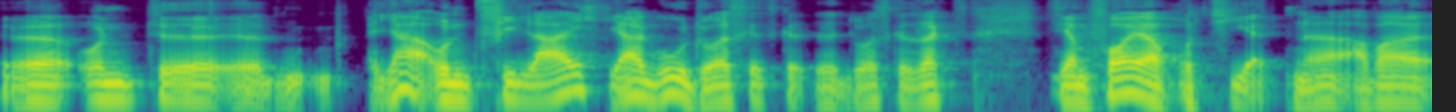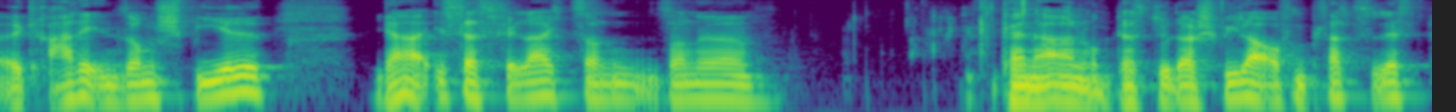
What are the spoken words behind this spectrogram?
Äh, Und äh, ja, und vielleicht, ja gut, du hast jetzt, du hast gesagt, sie haben vorher rotiert, ne? Aber äh, gerade in so einem Spiel, ja, ist das vielleicht so, so eine, keine Ahnung, dass du da Spieler auf dem Platz lässt.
